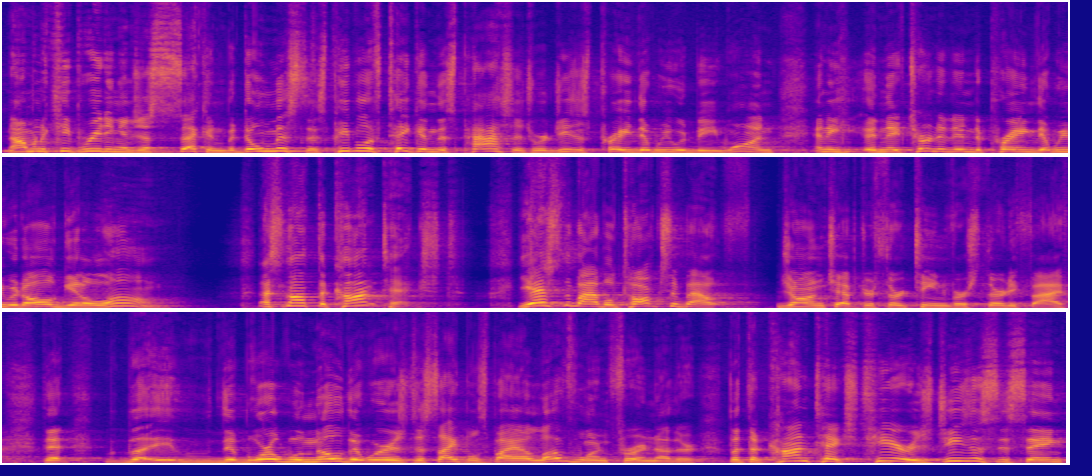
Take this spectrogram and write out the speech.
Now, I'm going to keep reading in just a second, but don't miss this. People have taken this passage where Jesus prayed that we would be one, and, he, and they turned it into praying that we would all get along. That's not the context. Yes, the Bible talks about John chapter 13, verse 35, that eh, the world will know that we're his disciples by a love one for another. But the context here is Jesus is saying,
